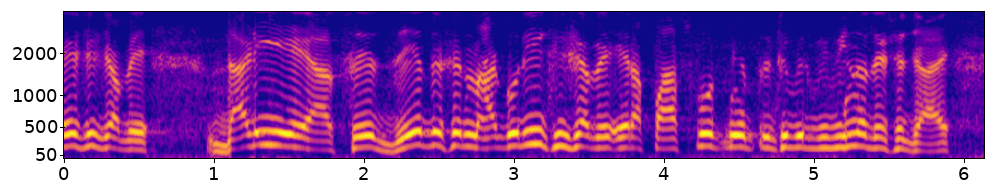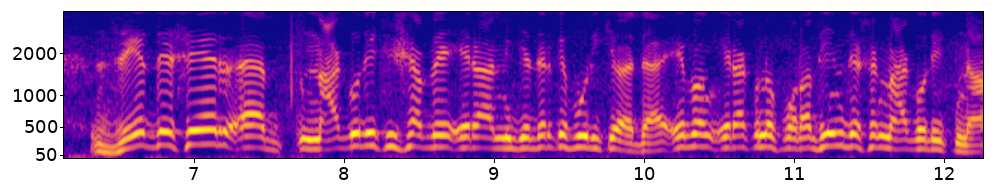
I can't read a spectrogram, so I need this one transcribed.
দেশ হিসাবে দাঁড়িয়ে আছে, যে দেশের নাগরিক হিসাবে এরা পাসপোর্ট নিয়ে পৃথিবীর বিভিন্ন দেশে যায়, যে দেশের নাগরিক হিসাবে এরা নিজেদেরকে পরিচয় দেয় এবং এরা কোনো পরাধীন দেশের নাগরিক না।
